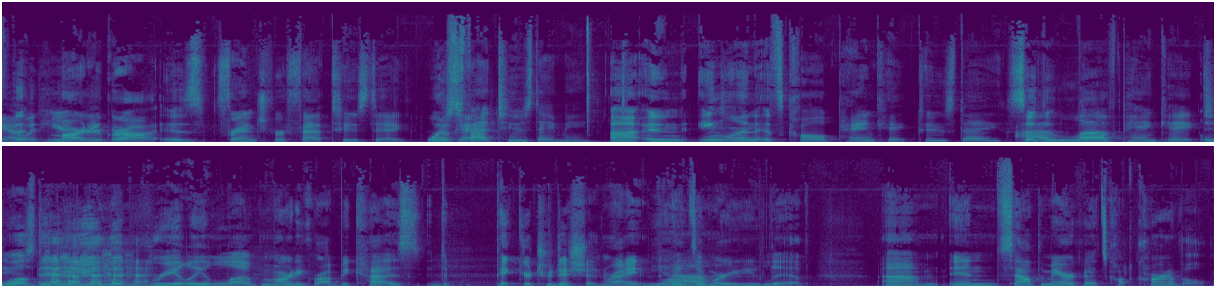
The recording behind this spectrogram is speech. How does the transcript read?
Yes, I would hear Mardi but- Gras is French for Fat Tuesday. what does Okay. Fat Tuesday mean? Uh, in England, it's called Pancake Tuesday. So I the, love Pancake Tuesday. well, then you would really love Mardi Gras because d- pick your tradition, right? It Depends Yeah. on where you live. Um, in South America, it's called Carnival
